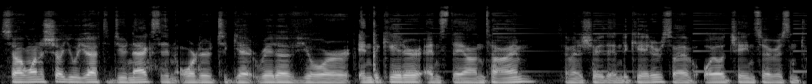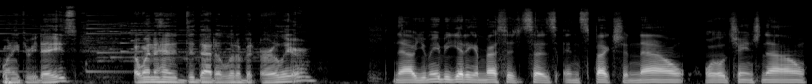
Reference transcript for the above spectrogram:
So I want to show you what you have to do next in order to get rid of your indicator and stay on time. So I'm going to show you the indicator. So I have oil change service in 23 days. I went ahead and did that a little bit earlier. Now you may be getting a message that says inspection now, oil change now,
